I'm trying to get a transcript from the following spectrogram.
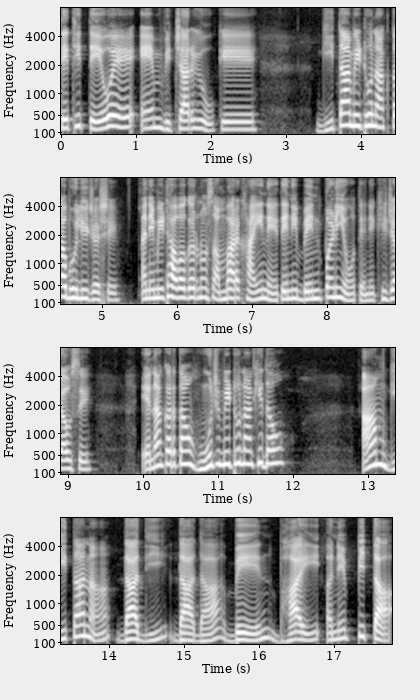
તેથી તેઓએ એમ વિચાર્યું કે ગીતા મીઠું નાખતા ભૂલી જશે અને મીઠા વગરનો સંભાર ખાઈને તેની બેનપણીઓ તેને ખીજાવશે. એના કરતાં હું જ મીઠું નાખી દઉં? આમ ગીતાના દાદી, દાદા, બેન, ભાઈ અને પિતા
